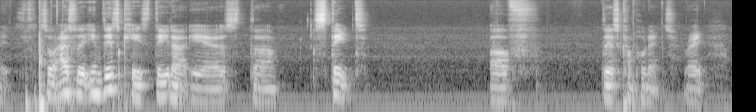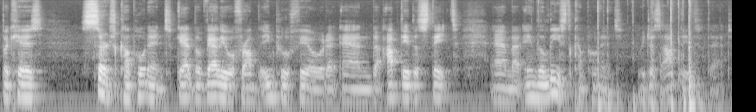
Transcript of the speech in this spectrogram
Right. So actually in this case data is the state of this component, right? Because search component get the value from the input field and update the state and in the list component we just update that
